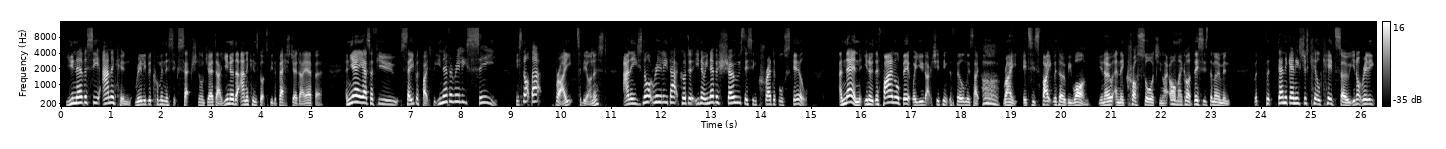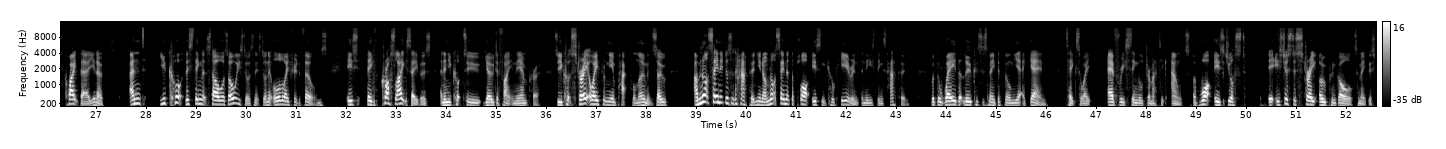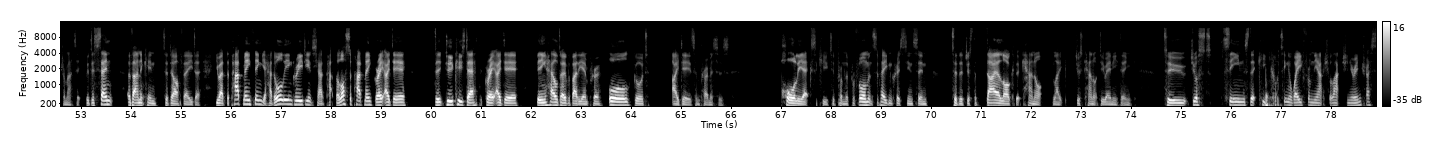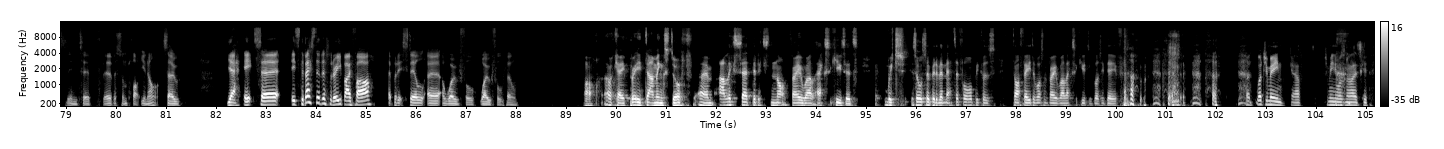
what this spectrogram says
you never see Anakin really becoming this exceptional Jedi. You know that Anakin's got to be the best Jedi ever, and yeah, he has a few saber fights, but you never really see. He's not that bright, to be honest, and he's not really that good at. You know, he never shows this incredible skill. And then, you know, the final bit where you actually think the film is like, oh, right, it's his fight with Obi Wan, you know, and they cross swords, and you're like, oh my god, this is the moment. But but then again, he's just killed kids, so you're not really quite there, you know. And you cut this thing that Star Wars always does, and it's done it all the way through the films, is they cross lightsabers, and then you cut to Yoda fighting the Emperor. So you cut straight away from the impactful moment. So I'm not saying it doesn't happen, you know, I'm not saying that the plot isn't coherent and these things happen. But the way that Lucas has made the film yet again takes away every single dramatic ounce of what is just it is just a straight open goal to make this dramatic. The descent of Anakin to Darth Vader. You had the Padme thing, you had all the ingredients, you had the loss of Padme, great idea. D- Dooku's death, great idea. Being held over by the Emperor, all good ideas and premises. Poorly executed from the performance of Hayden Christensen to the just the dialogue that cannot like just cannot do anything to just scenes that keep cutting away from the actual action you're interested in to further some plot you're not so yeah it's uh it's the best of the three by far but it's still a, a woeful woeful film Oh, okay. Pretty damning stuff. Um, Alex said that it's not very well executed, which is also a bit of a metaphor because Darth Vader wasn't very well executed, was he, Dave? What, what do you mean, Gav? What do you mean he wasn't an executed?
